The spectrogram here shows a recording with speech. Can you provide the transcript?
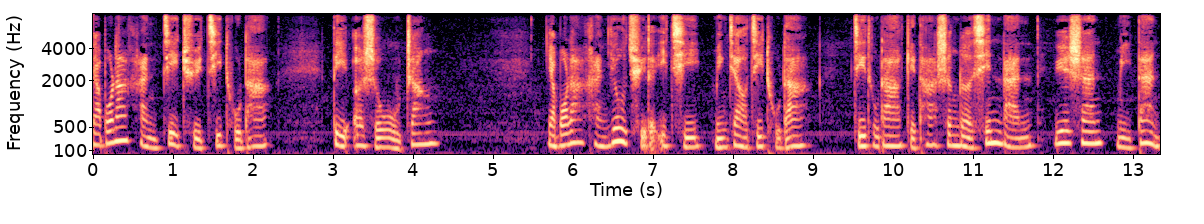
亚伯拉罕寄娶基图拉，第二十五章。亚伯拉罕又娶了一妻，名叫基图拉。基图拉给他生了新兰、约山、米旦、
